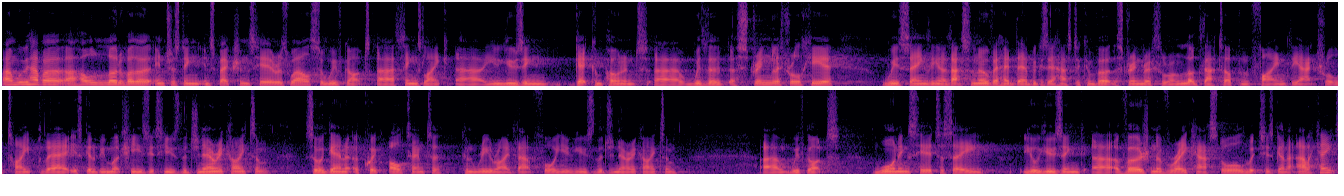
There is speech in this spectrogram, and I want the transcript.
Um, we have a, a, whole load of other interesting inspections here as well. So we've got uh, things like uh, you using get component uh, with a, a, string literal here, we're saying you know, that's an overhead there because it has to convert the string literal and look that up and find the actual type there. It's going to be much easier to use the generic item. So again, a quick Alt-Enter can rewrite that for you, use the generic item. Um, we've got warnings here to say you're using uh, a version of raycast all which is going to allocate,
